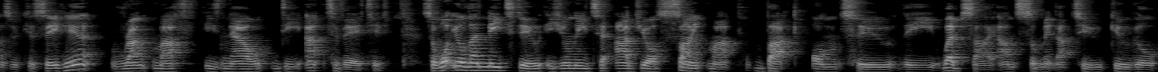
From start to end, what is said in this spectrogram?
As we can see here, Rank Math is now deactivated. So what you'll then need to do is you'll need to add your sitemap back onto the website and submit that to Google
